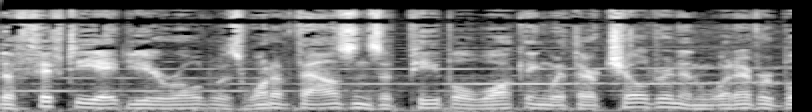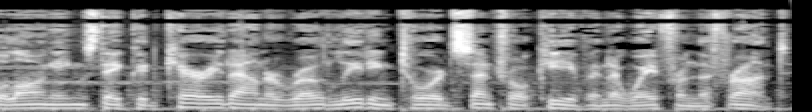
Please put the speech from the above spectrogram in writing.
The 58-year-old was one of thousands of people walking with their children and whatever belongings they could carry down a road leading towards central Kiev and away from the front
